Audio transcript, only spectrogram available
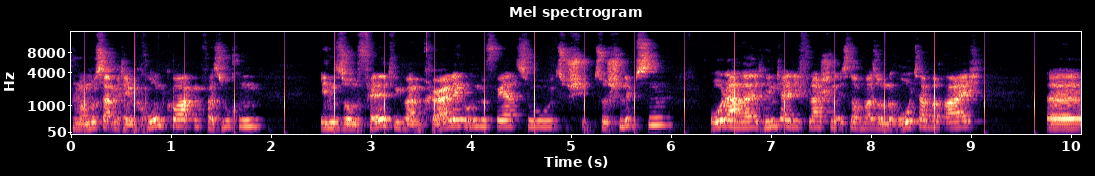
man muss halt mit dem Kronkorken versuchen, in so ein Feld wie beim Curling ungefähr zu, zu, zu schnipsen. Oder halt hinter die Flaschen ist nochmal so ein roter Bereich, äh,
